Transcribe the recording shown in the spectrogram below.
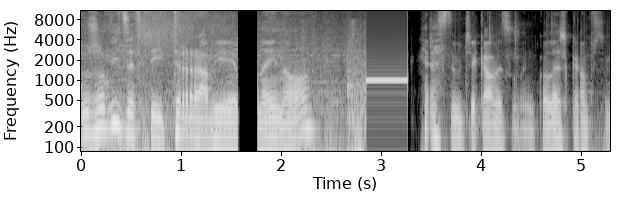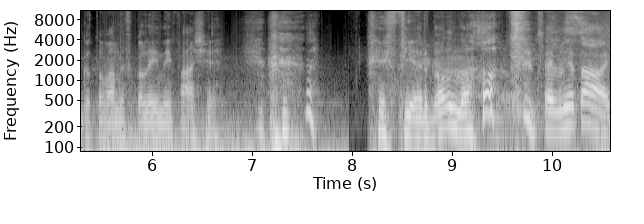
Dużo widzę w tej trawie jebanej, no. Jestem ciekawy, co ten koleżka ma przygotowany w kolejnej fazie. Pierdol, no. Pewnie tak.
